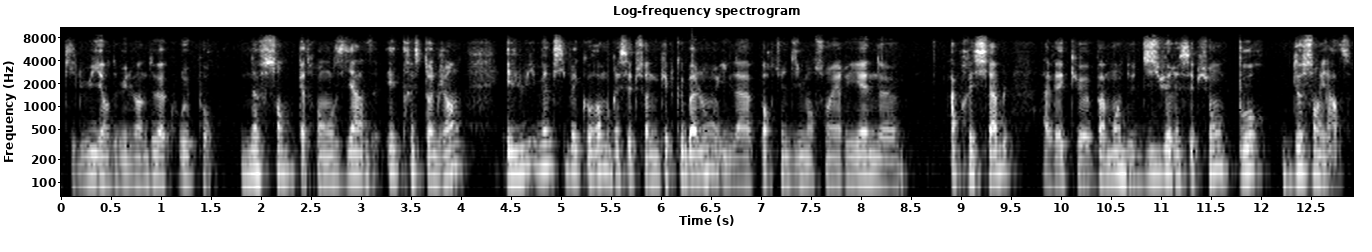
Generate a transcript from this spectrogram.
qui lui en 2022 a couru pour 991 yards et 13 touchdowns. Et lui, même si Blekorum réceptionne quelques ballons, il apporte une dimension aérienne appréciable avec euh, pas moins de 18 réceptions pour 200 yards.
